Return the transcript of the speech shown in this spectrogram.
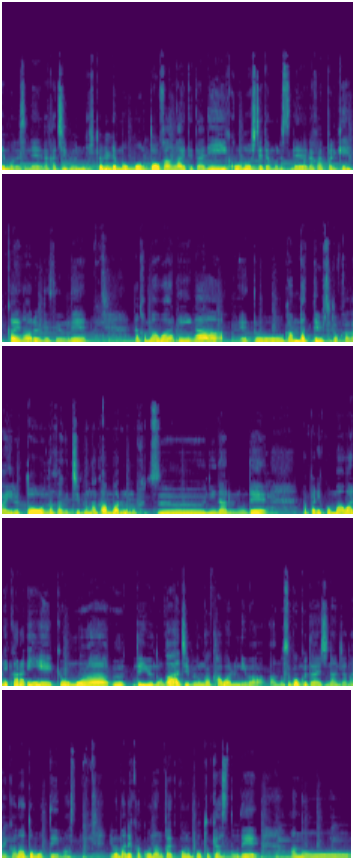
でもですねなんか自分で一人で悶々と考えてたり行動しててもですねなんかやっぱり限界があるんですよね。なんか周りが、えっと、頑張ってる人とかがいるとなんか自分が頑張るのも普通になるのでやっぱりこう周りからいい影響をもらうっていうのが自分が変わるにはあのすごく大事なんじゃないかなと思っています。今まで過去何回このポッドキャストであの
